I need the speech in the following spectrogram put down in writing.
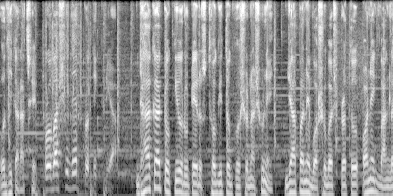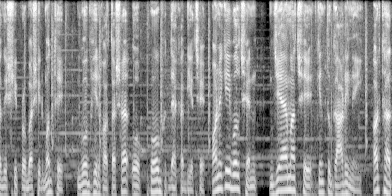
অধিকার আছে। প্রবাসীদের প্রতিক্রিয়া। ঢাকা টোকিও রুটের স্থগিত ঘোষণা শুনে জাপানে বসবাসরত অনেক বাংলাদেশি প্রবাসীর মধ্যে গভীর হতাশা ও ক্ষোভ দেখা দিয়েছে। অনেকেই বলছেন জ্যাম আছে কিন্তু গাড়ি নেই। অর্থাৎ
